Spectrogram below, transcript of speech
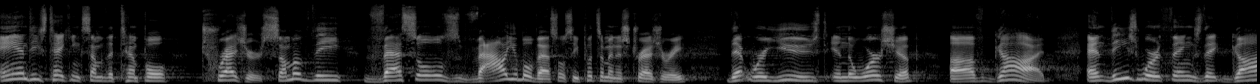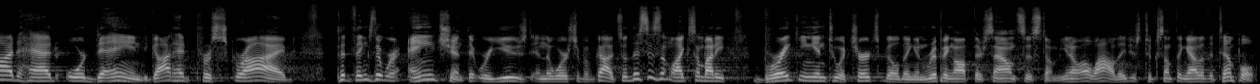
and he's taking some of the temple treasures, some of the vessels, valuable vessels, he puts them in his treasury that were used in the worship of God. And these were things that God had ordained, God had prescribed, things that were ancient that were used in the worship of God. So this isn't like somebody breaking into a church building and ripping off their sound system. You know, oh wow, they just took something out of the temple.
